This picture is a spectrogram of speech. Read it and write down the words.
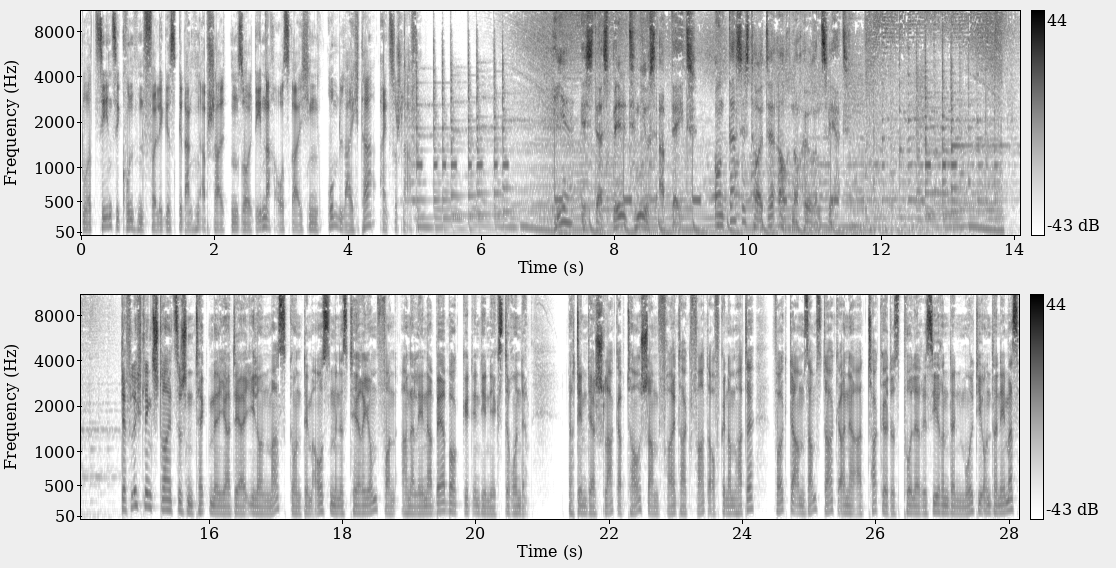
Nur zehn Sekunden völliges Gedankenabschalten soll demnach ausreichen, um leichter einzuschlafen. Hier ist das Bild News Update. Und das ist heute auch noch hörenswert. Der Flüchtlingsstreit zwischen Tech-Milliardär Elon Musk und dem Außenministerium von Annalena Baerbock geht in die nächste Runde. Nachdem der Schlagabtausch am Freitag Fahrt aufgenommen hatte, folgte am Samstag eine Attacke des polarisierenden Multiunternehmers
